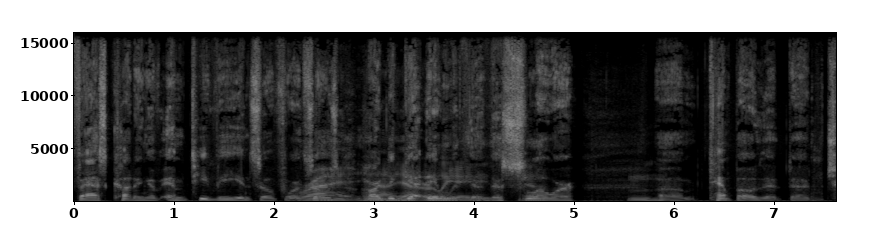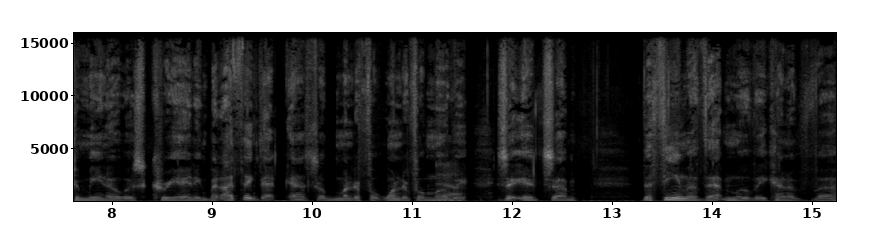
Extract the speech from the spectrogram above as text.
fast cutting of mtv and so forth so it was Right, hard to yeah, yeah, get in with the, 80s, the yeah. slower Mhm. um, tempo that uh, Cimino was creating. But I think that yeah, it's a wonderful, wonderful movie. Yeah. It's, it's um, the theme of that movie, kind of uh,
